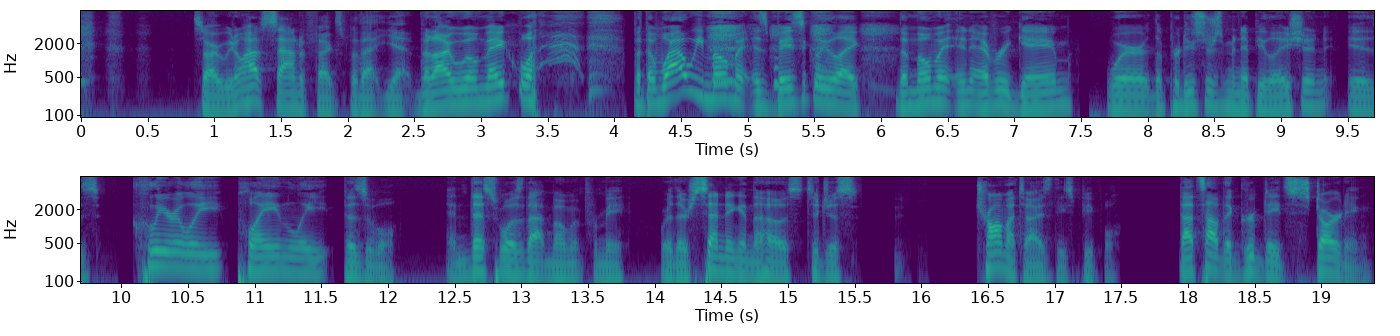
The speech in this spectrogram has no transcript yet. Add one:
Sorry, we don't have sound effects for that yet, but I will make one. but the wowie moment is basically like the moment in every game where the producer's manipulation is clearly, plainly visible. And this was that moment for me where they're sending in the host to just traumatize these people. That's how the group date's starting.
